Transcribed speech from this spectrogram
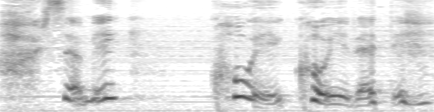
हर समय खोए खोए रहते हैं।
